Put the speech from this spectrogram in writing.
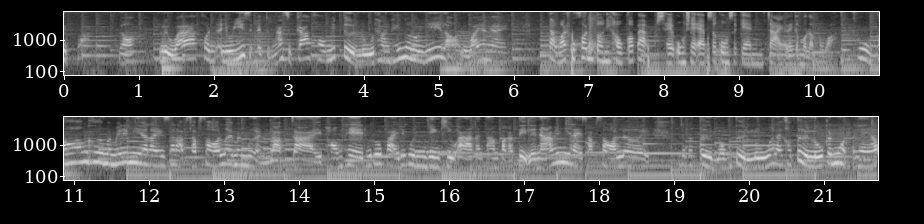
20วะเนาะหรือว่าคนอายุ 21ถึง59 เขาไม่ตื่นรู้ทางเทคโนโลยีหรอหรือว่ายังไง แต่ว่าทุกคนตอนนี้เขาก็แบบใช้องค์ใช้แอปสกงสแกนจ่ายอะไรกันหมดแล้วปะวะถูกต้องคือมันไม่ได้มีอะไรสลับซับซ้อนเลยมันเหมือนแบบจ่ายพร้อมเพย์ทั่วๆไปที่คุณยิง QR กันตามปกติเลยนะ ไม่มีอะไรซับซ้อนเลย จะมาตื่นลงตื่นรู้อะไรเขาตื่นรู้กันหมดไปแล้ว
